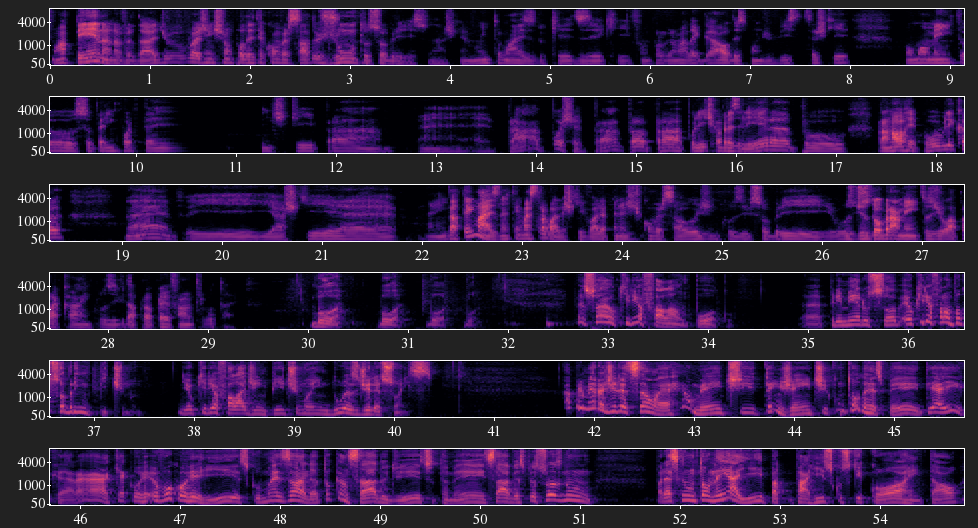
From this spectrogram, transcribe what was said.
uma pena, na verdade, a gente não poder ter conversado junto sobre isso. Né? Acho que é muito mais do que dizer que foi um programa legal desse ponto de vista. Acho que um momento super importante para é, para poxa para a política brasileira para a nova república né e, e acho que é, ainda tem mais né tem mais trabalho acho que vale a pena a gente conversar hoje inclusive sobre os desdobramentos de lá para cá inclusive da própria reforma tributária Boa, boa, boa, boa. Pessoal, eu queria falar um pouco. Uh, primeiro sobre. Eu queria falar um pouco sobre impeachment. E eu queria falar de impeachment em duas direções. A primeira direção é, realmente, tem gente, com todo respeito, e aí, cara, ah, quer correr? Eu vou correr risco, mas olha, tô cansado disso também, sabe? As pessoas não. Parece que não estão nem aí para riscos que correm tal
